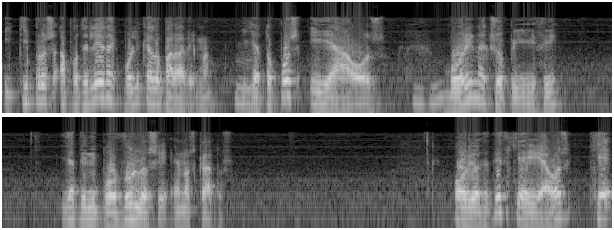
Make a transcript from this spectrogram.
Η Κύπρος αποτελεί ένα πολύ καλό παράδειγμα για το πώς η ΑΟΣ μπορεί να αξιοποιηθεί για την υποδούλωση ενός κράτους. Οριοθετήθηκε η ΑΟΣ και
